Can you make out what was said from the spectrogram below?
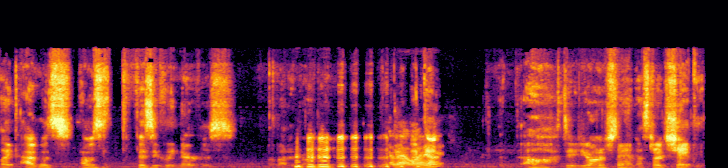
like I was, I was physically nervous about it. dropping. About I what? got- oh, dude, you don't understand. I started shaking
